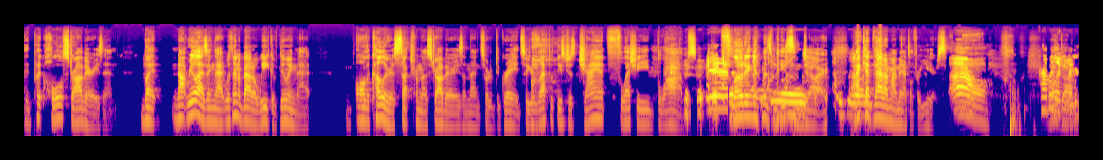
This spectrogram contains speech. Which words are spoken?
they'd put whole strawberries in but not realizing that within about a week of doing that all the color is sucked from those strawberries and then sort of degrades. So you're left with these just giant fleshy blobs Yeah. floating in this mason jar. i kept that on my mantle for years. Oh, probably Well looked like a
